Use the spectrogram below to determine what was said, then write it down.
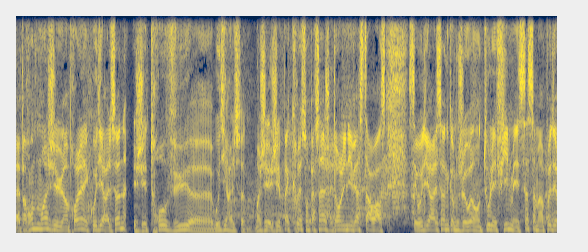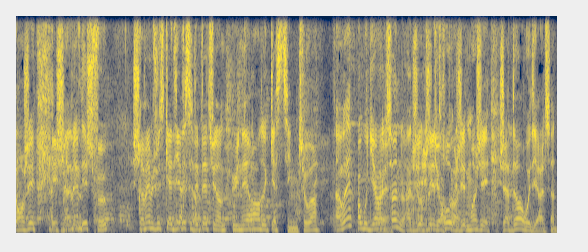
Euh, par contre, moi, j'ai eu un problème avec Woody Harrelson. J'ai trop vu euh, Woody Harrelson. Moi, j'ai j'ai pas cru à son personnage dans l'univers Star Wars. C'est Woody Harrelson comme je le vois dans tous les films, et ça, ça m'a un peu dérangé. Et je serais même des cheveux. Je serais même jusqu'à dire que c'était peut-être une, une erreur de casting, tu vois. Ah ouais? Ah, Woody Harrelson? Ouais. Ah, J'ai- j'ai trop, j'ai- moi j'ai, j'adore Woody Harrelson,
